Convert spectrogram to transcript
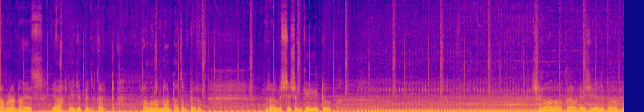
రమణన్న ఎస్ యా నేను చెప్పింది కరెక్ట్ రమణన్న అంట అతని పేరు. రైల్వే స్టేషన్కి ఇటు. చలో అలా ఒక రౌండ్ వేసి వెళ్ళిపోదాము.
